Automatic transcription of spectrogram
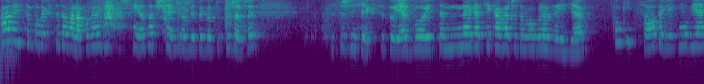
Ale jestem podekscytowana. Powiem Wam, że ja zawsze jak robię tego typu rzeczy, strasznie się ekscytuję, bo jestem mega ciekawa, czy to w ogóle wyjdzie. Póki co, tak jak mówię,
